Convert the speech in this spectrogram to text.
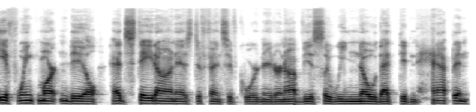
if Wink Martindale had stayed on as defensive coordinator. And obviously, we know that didn't happen.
